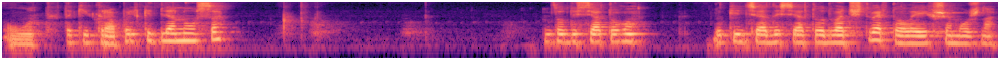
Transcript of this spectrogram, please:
От, такі крапельки для носа. До 10-го, до кінця 10-го, 24-го, але їх ще можна.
